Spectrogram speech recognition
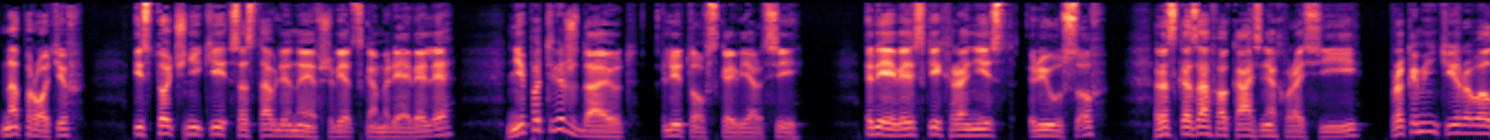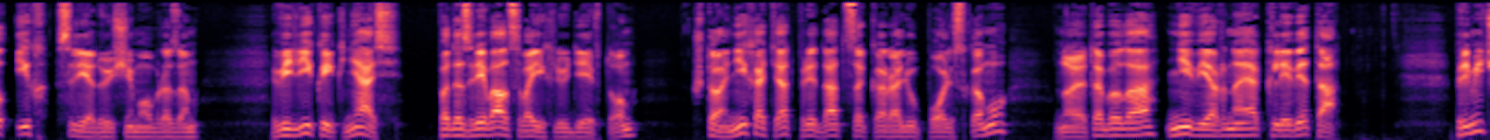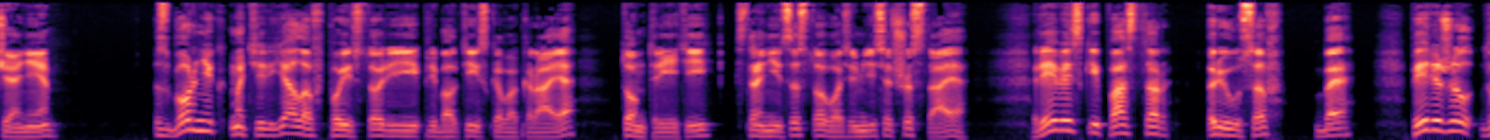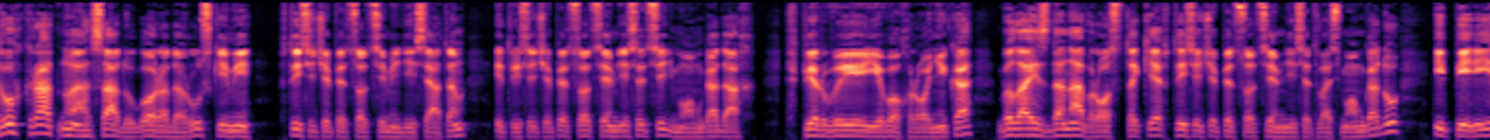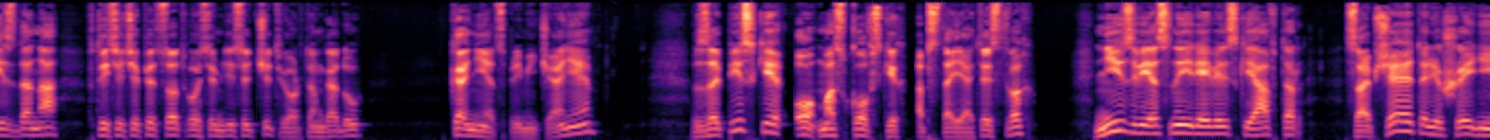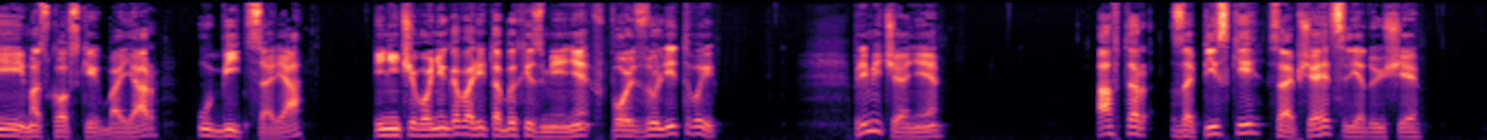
Напротив, источники, составленные в шведском Ревеле, не подтверждают литовской версии. Ревельский хронист Рюсов, рассказав о казнях в России, прокомментировал их следующим образом. «Великий князь подозревал своих людей в том, что они хотят предаться королю польскому, но это была неверная клевета». Примечание. Сборник материалов по истории Прибалтийского края, том 3, страница 186. Ревельский пастор Рюсов, Б., пережил двухкратную осаду города русскими в 1570 и 1577 годах. Впервые его хроника была издана в Ростоке в 1578 году и переиздана в 1584 году. Конец примечания. В записке о московских обстоятельствах неизвестный ревельский автор сообщает о решении московских бояр убить царя и ничего не говорит об их измене в пользу Литвы. Примечание. Автор записки сообщает следующее.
